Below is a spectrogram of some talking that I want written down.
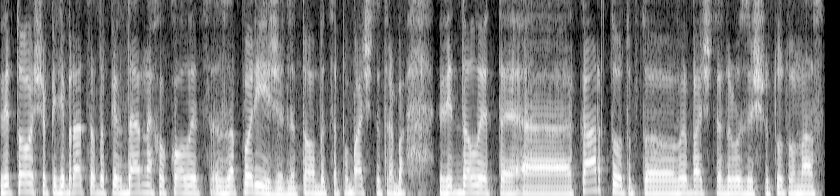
від того, щоб підібратися до південних околиць Запоріжжя. Для того, аби це побачити, треба віддалити е, карту. Тобто, ви бачите, друзі, що тут у нас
